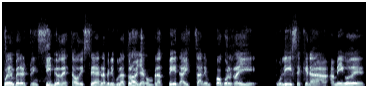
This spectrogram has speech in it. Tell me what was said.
Pueden ver el principio de esta Odisea en la película Troya con Brad Pitt. Ahí sale un poco el rey Ulises, que era amigo de,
